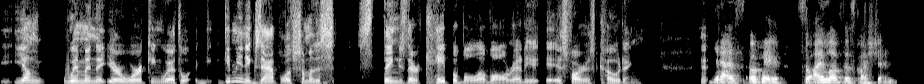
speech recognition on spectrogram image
young women that you're working with, give me an example of some of the things they're capable of already as far as coding. Yes. Okay. So I love this question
